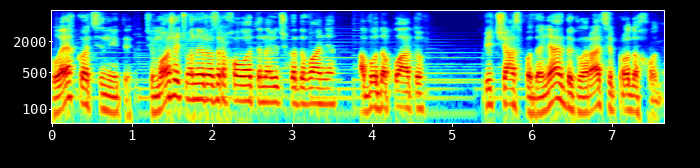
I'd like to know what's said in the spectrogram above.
легко оцінити, чи можуть вони розраховувати на відшкодування або доплату під час подання в декларації про доходи.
